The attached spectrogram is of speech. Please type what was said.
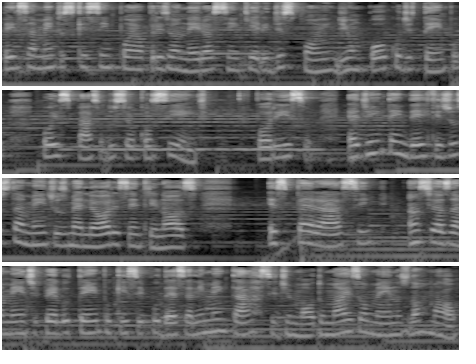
pensamentos que se impõem ao prisioneiro assim que ele dispõe de um pouco de tempo ou espaço do seu consciente. Por isso, é de entender que justamente os melhores entre nós esperasse ansiosamente pelo tempo que se pudesse alimentar-se de modo mais ou menos normal,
